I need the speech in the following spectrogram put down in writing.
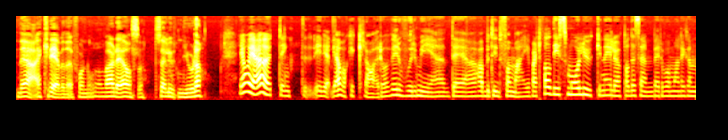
Det er krevende for noen. Hva er det, altså? Selv uten jula. Ja, og jeg har tenkt Jeg var ikke klar over hvor mye det har betydd for meg, i hvert fall. De små lukene i løpet av desember hvor man liksom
